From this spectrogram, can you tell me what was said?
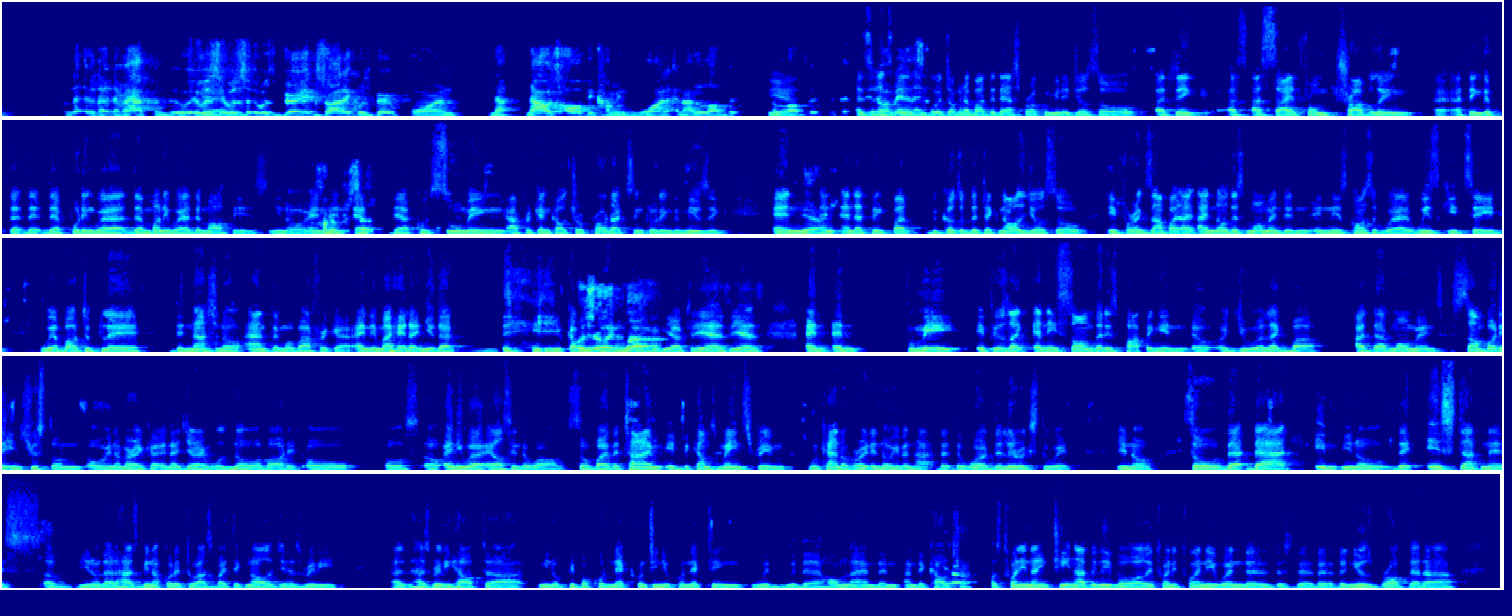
It never happened. It, it was yeah. it was it was very exotic. It was very foreign. Now now it's all becoming one, and I love it. I love it. And, so, and, I mean? and, we're talking about the diaspora community also. I think as, aside from traveling, I think that, that they're putting where their money where the mouth is, you know, and, and they're, they're, consuming African cultural products, including the music. And, yeah. and and I think, but because of the technology also, if for example, I, I know this moment in, in this concert where Wizkid said, we're about to play the national anthem of Africa. And in my head, I knew that you come. Was like Yeah, actually, yes, yes. And and for me, it feels like any song that is popping in a, a Jua Legba at that moment, somebody in Houston or in America, in Nigeria, will know about it, or, or or anywhere else in the world. So by the time it becomes mainstream, we kind of already know even the, the word, the lyrics to it, you know so that that in, you know the instantness of you know that has been accorded to us by technology has really has really helped uh, you know people connect continue connecting with with the homeland and, and the culture yeah. it was 2019 i believe or early 2020 when the the, the, the news broke that uh,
